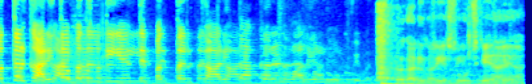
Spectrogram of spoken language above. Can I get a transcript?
ਪੱਤਰਕਾਰਿਤਾ ਬਦਲ ਗਈ ਹੈ ਤੇ ਪੱਤਰਕਾਰਿਤਾ ਕਰਨ ਵਾਲੇ ਲੋਕ ਵੀ ਬਦਲ ਪੱਤਰਕਾਰੀ ਤੁਸੀਂ ਸੋਚ ਕੇ ਆਏ ਆ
